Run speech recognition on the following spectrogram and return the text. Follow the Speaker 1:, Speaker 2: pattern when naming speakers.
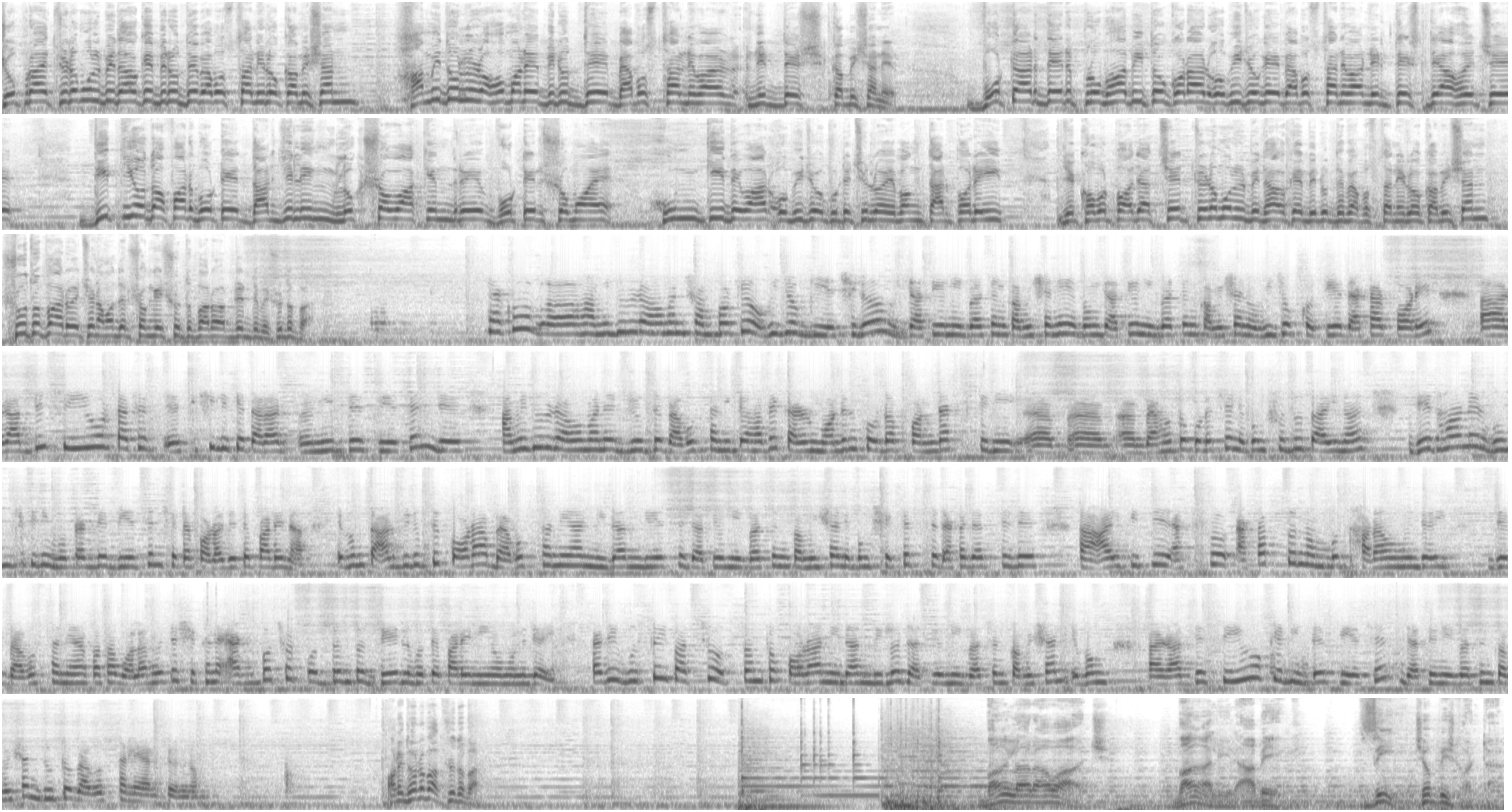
Speaker 1: চোপড়ায় তৃণমূল বিধায়কের বিরুদ্ধে ব্যবস্থা নিল কমিশন। হামিদুল রহমানের বিরুদ্ধে ব্যবস্থা নেওয়ার নির্দেশ কমিশনের। ভোটারদের প্রভাবিত করার অভিযোগে ব্যবস্থা নেওয়ার নির্দেশ দেওয়া হয়েছে। দ্বিতীয় দফার ভোটে দার্জিলিং লোকসভা কেন্দ্রে ভোটের সময় হুমকি দেওয়ার অভিযোগ উঠেছিল এবং তারপরেই যে খবর পাওয়া যাচ্ছে, তৃণমূল বিধায়কের বিরুদ্ধে ব্যবস্থা নিল কমিশন। সুতপা রয়েছেন আমাদের সঙ্গে। সুতপারও আপডেট দেবে। সুতপা।
Speaker 2: দেখো হামিদুর রহমান সম্পর্কে অভিযোগ গিয়েছিল জাতীয় নির্বাচন কমিশনে এবং জাতীয় নির্বাচন কমিশন অভিযোগ খতিয়ে দেখার পরে রাজ্যের সিইওর কাছে চিঠি লিখে তারা নির্দেশ দিয়েছেন যে হামিদুর রহমানের বিরুদ্ধে ব্যবস্থা নিতে হবে, কারণ মডেল কোড অফ কন্ডাক্ট তিনি ব্যাহত করেছেন এবং শুধু তাই নয়, যে ধরনের হুমকি তিনি ভোটারদের দিয়েছেন সেটা করা যেতে পারে না এবং তার বিরুদ্ধে কড়া ব্যবস্থা নেওয়ার নিদান দিয়েছে জাতীয় নির্বাচন কমিশন এবং সেক্ষেত্রে দেখা যাচ্ছে যে আইপিসি একশো একাত্তর নম্বর ধারা অনুযায়ী যে ব্যবস্থা নেওয়ার কথা বলা হয়েছে সেখানে এক বছর পর্যন্ত জেল হতে পারে নিয়ম অনুযায়ী। কাজেই বুঝতেই পারছ অত্যন্ত কড়া নিদান দিল জাতীয় নির্বাচন কমিশন এবং রাজ্যের সিইও কে নির্দেশ দিয়েছে জাতীয় নির্বাচন কমিশন দ্রুত ব্যবস্থা নেওয়ার জন্য।
Speaker 1: অনেক ধন্যবাদ সুতপা।
Speaker 3: বাংলার আওয়াজ বাঙালির আবেগ। জি চব্বিশ ঘণ্টা।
